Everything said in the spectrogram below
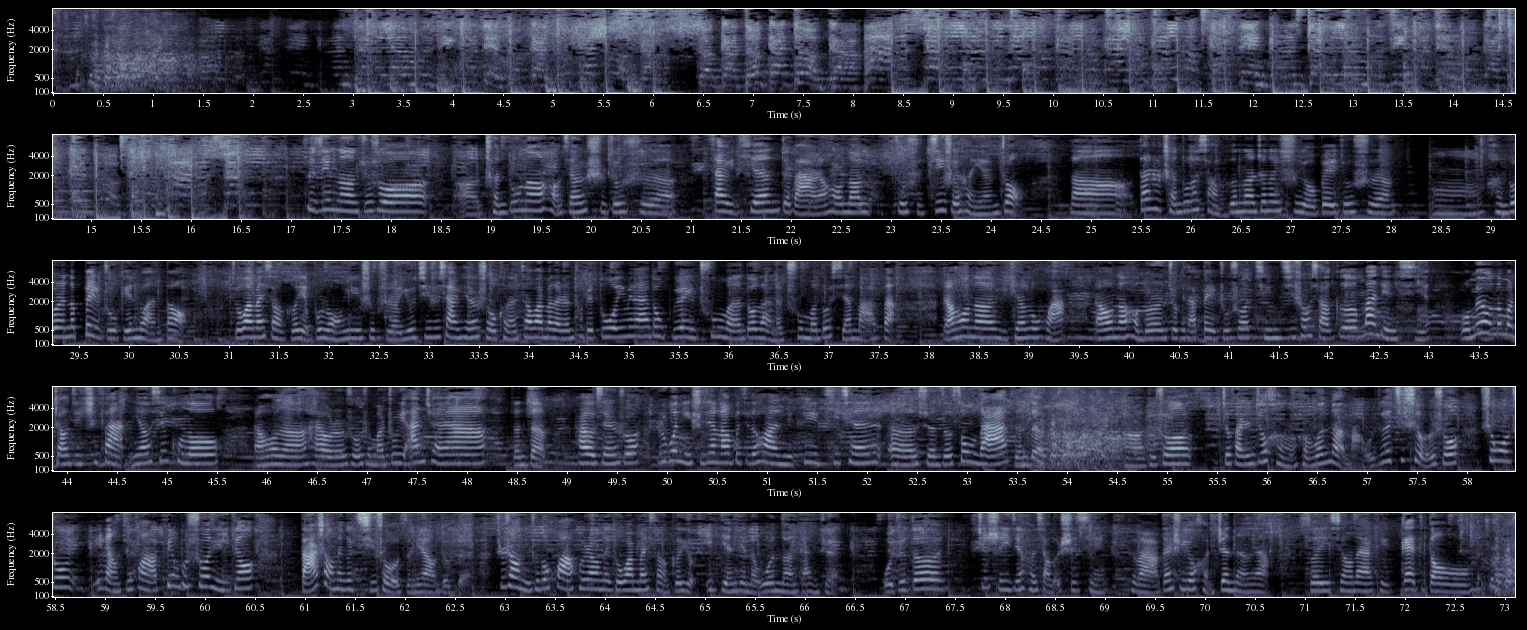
最近呢，据说。呃，成都呢好像是就是下雨天，对吧？然后呢就是积水很严重。那但是成都的小哥呢真的是有被就是嗯很多人的备注给暖到，就外卖小哥也不容易，是不是？尤其是下雨天的时候，可能叫外卖的人特别多，因为大家都不愿意出门，都懒得出门，都嫌麻烦。然后呢雨天路滑，然后呢很多人就给他备注说，请骑手小哥慢点骑，我没有那么着急吃饭，你要辛苦喽。然后呢，还有人说什么注意安全呀，等等。还有些人说，如果你时间来不及的话，你可以提前呃选择送达等等。啊，他说就反正就很很温暖嘛。我觉得其实有的时候生活中一两句话，并不是说你一定要打赏那个骑手怎么样，对不对？至少你说的话会让那个外卖小哥有一点点的温暖感觉。我觉得这是一件很小的事情，对吧？但是又很正能量。所以希望大家可以 get 到哦。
